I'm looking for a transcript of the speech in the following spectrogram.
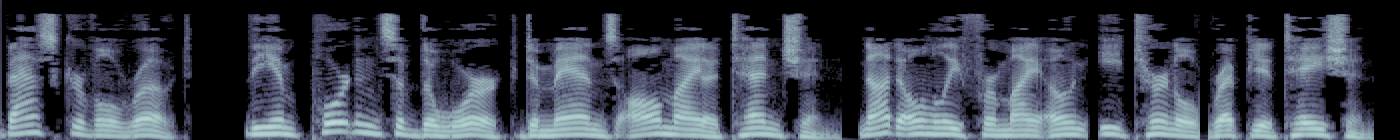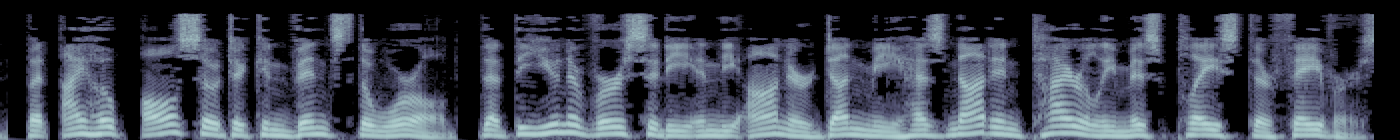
Baskerville wrote, the importance of the work demands all my attention, not only for my own eternal reputation, but I hope also to convince the world, that the University in the honour done me has not entirely misplaced their favours."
